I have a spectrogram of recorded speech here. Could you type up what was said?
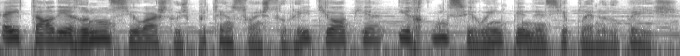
a Itália renunciou às suas pretensões sobre a Etiópia e reconheceu a independência plena do país.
